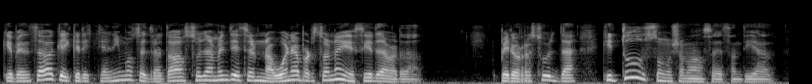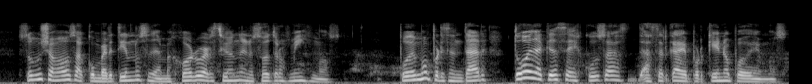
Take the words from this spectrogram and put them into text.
que pensaba que el cristianismo se trataba solamente de ser una buena persona y decir la verdad. Pero resulta que todos somos llamados a la santidad. Somos llamados a convertirnos en la mejor versión de nosotros mismos. Podemos presentar toda la clase de excusas acerca de por qué no podemos,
